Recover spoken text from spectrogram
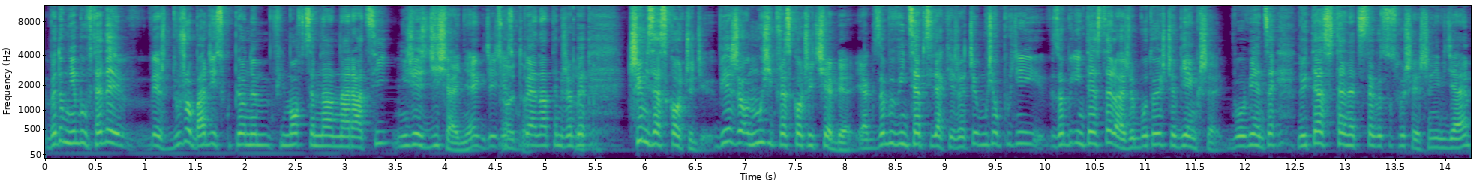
według mnie był wtedy, wiesz, dużo bardziej skupionym filmowcem na narracji, niż jest dzisiaj, nie? Gdzie się skupia na tym, żeby czymś zaskoczyć. Wiesz, że on musi przeskoczyć siebie. Jak zrobił w Incepcji takie rzeczy, musiał później zrobić Interstellar, żeby było to jeszcze większe, było więcej. No i teraz Tenet, z tego co słyszę, jeszcze nie widziałem,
